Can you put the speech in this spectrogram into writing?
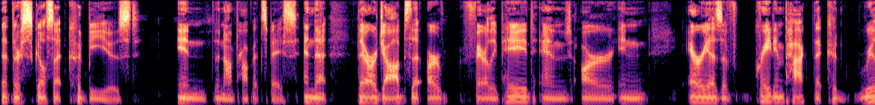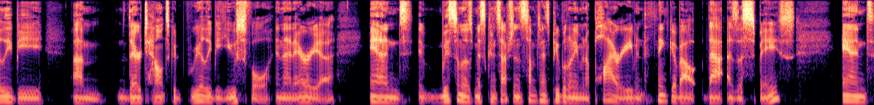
that their skill set could be used in the nonprofit space and that there are jobs that are fairly paid and are in areas of great impact that could really be um, their talents could really be useful in that area and it- with some of those misconceptions sometimes people don't even apply or even think about that as a space. And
